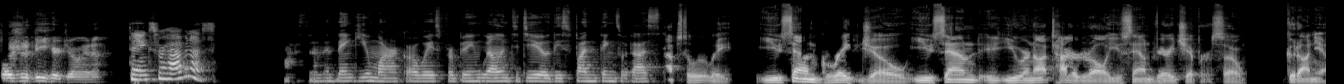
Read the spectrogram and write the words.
Pleasure to be here, Joanna. Thanks for having us. Awesome. And thank you, Mark, always for being willing to do these fun things with us. Absolutely. You sound great, Joe. You sound, you are not tired at all. You sound very chipper. So good on you.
